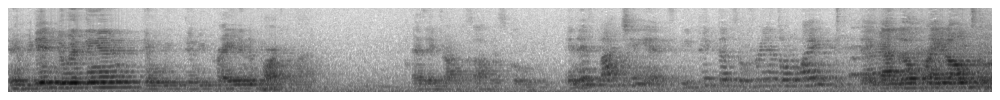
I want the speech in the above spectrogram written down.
And if we didn't do it then, then we, then we prayed in the parking lot as they dropped us off at school. And if by chance we picked up some friends on the way, they got a little prayed on too.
